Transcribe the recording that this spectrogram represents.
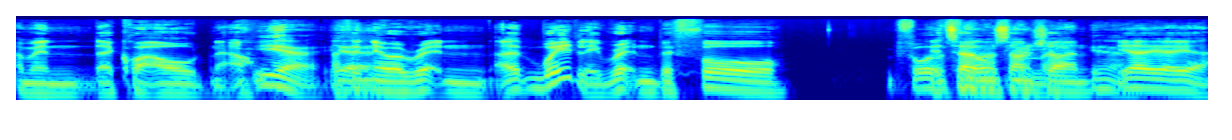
I mean, they're quite old now. Yeah, I yeah. think they were written, uh, weirdly, written before, Before the Eternal came out, Sunshine. yeah. yeah, yeah, yeah.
